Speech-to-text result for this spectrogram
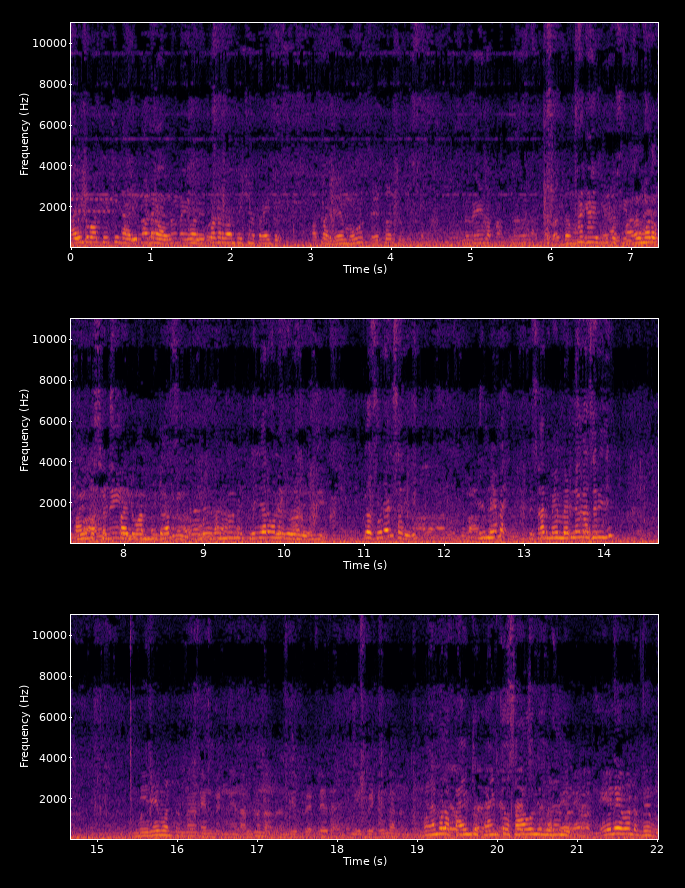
పాయింట్ పంపించింది ఆ రిపోర్టర్ రిపోర్టర్ పంపించిన పాయింట్ అక్కడ మేము పదమూడు point six point one metre clear ఉన్నాయి చూడండి చూడండి సార్ ఇది ఇది మేమే. సార్ మేము పెట్టలే కదా సార్ ఇది? మీరేమంటున్నారు? నేను నేను అంటున్నాను. మీరు పెట్టలేదా? మీరు పెట్టిందని అంటున్నాను. పాయింట్ పాయింట్తో సహా ఉంది చూడండి. నేనేమంటా మేము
